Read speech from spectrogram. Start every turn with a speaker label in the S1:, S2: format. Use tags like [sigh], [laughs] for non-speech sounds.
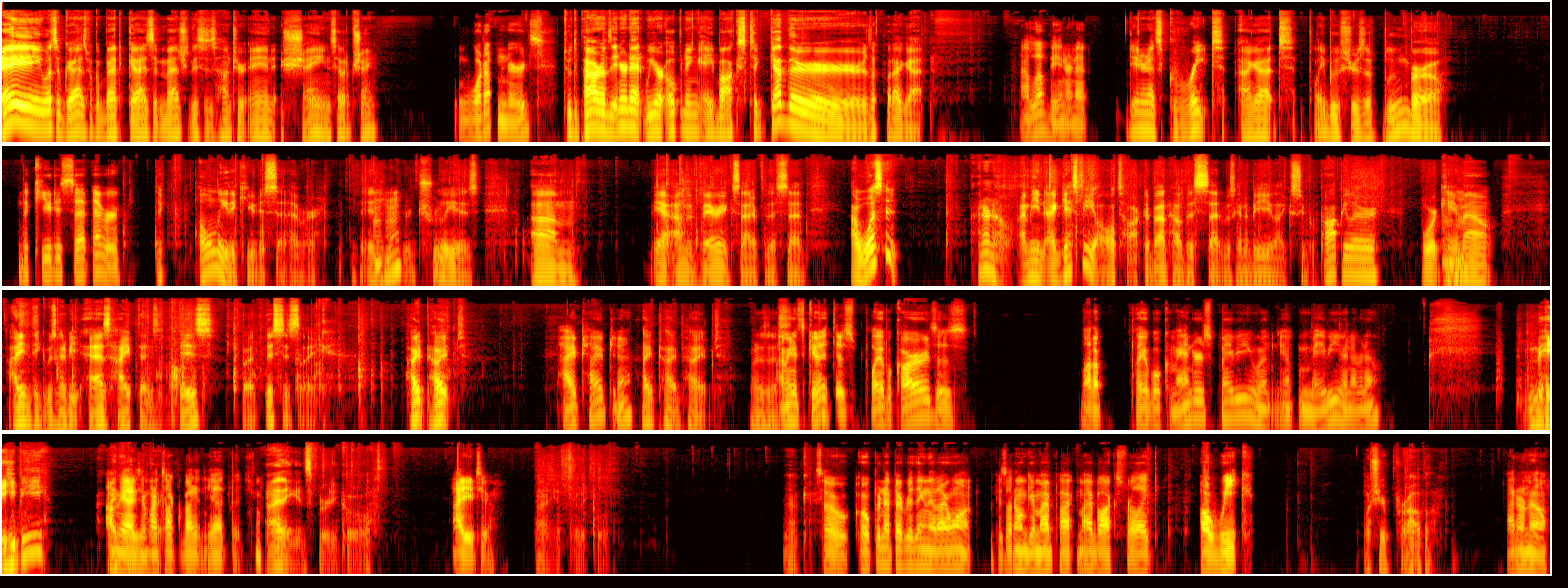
S1: Hey, what's up, guys? Welcome back to Guys That Magic. This is Hunter and Shane. Say what up, Shane.
S2: What up, nerds?
S1: Through the power of the internet, we are opening a box together. Look what I got.
S2: I love the internet.
S1: The internet's great. I got play boosters of Bloomburrow.
S2: The cutest set ever.
S1: The, only the cutest set ever. It,
S2: Mhm.
S1: it truly is. Um, yeah, I'm very excited for this set. I wasn't. I don't know. I mean, I guess we all talked about how this set was going to be like super popular before it came
S2: Mhm.
S1: out. I didn't think it was going to be as hyped as it is, but this is like hyped, hyped,
S2: Hyped, hyped, yeah.
S1: hyped, hyped, hyped. What is this?
S2: I mean, it's good. There's playable cards. There's a lot of playable commanders, maybe. When, you know, maybe you never know.
S1: maybe.
S2: I, mean, I didn't want to talk about it yet, but [laughs]
S1: I think it's pretty cool.
S2: I do too.
S1: I think it's really cool. Okay.
S2: So open up everything that I want because I don't get my my box for like a week.
S1: What's your problem?
S2: I don't know.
